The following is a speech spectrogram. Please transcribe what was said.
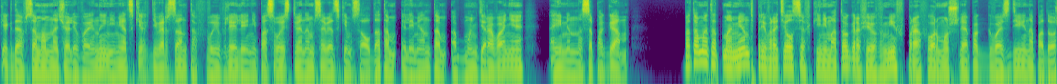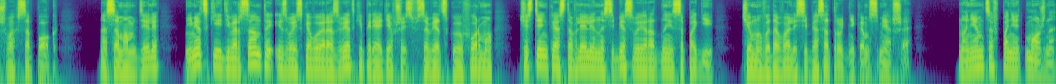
когда в самом начале войны немецких диверсантов выявляли не по свойственным советским солдатам элементам обмундирования, а именно сапогам. Потом этот момент превратился в кинематографе в миф про форму шляпок-гвоздей на подошвах сапог. На самом деле, немецкие диверсанты из войсковой разведки, переодевшись в советскую форму, частенько оставляли на себе свои родные сапоги, чем и выдавали себя сотрудникам СМЕРШа. Но немцев понять можно,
